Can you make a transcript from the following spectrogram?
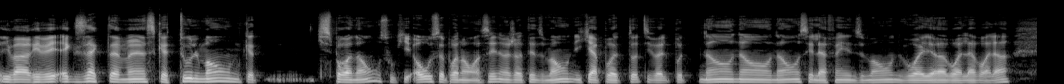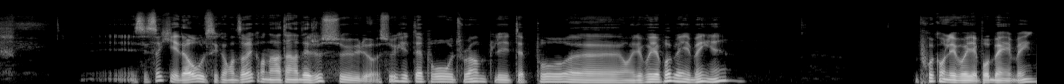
il va arriver exactement ce que tout le monde qui se prononce ou qui ose se prononcer, la majorité du monde, ils capotent tout, ils veulent pas, non, non, non, c'est la fin du monde, voilà, voilà, voilà c'est ça qui est drôle, c'est qu'on dirait qu'on entendait juste ceux-là. Ceux qui étaient pro-Trump, ils étaient pas. Euh, on les voyait pas bien bien, hein? Pourquoi qu'on les voyait pas bien bien?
